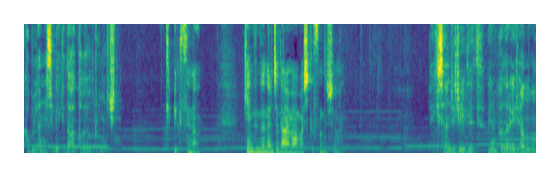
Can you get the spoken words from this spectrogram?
kabullenmesi belki daha kolay olur onun için. Tipik Sinan. Kendinden önce daima başkasını düşünen. Peki sence Cevdet benim kadar heyecanlı mı?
